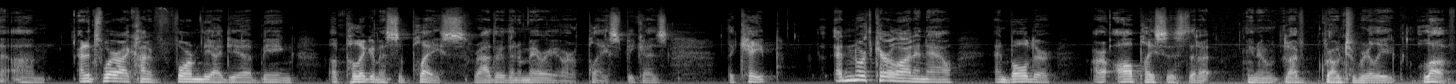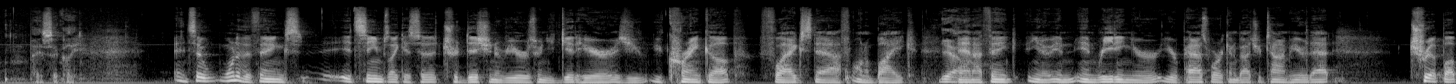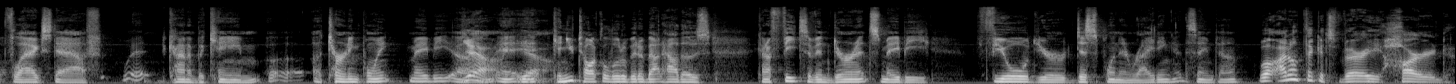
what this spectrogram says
uh, um, and it's where I kind of formed the idea of being a polygamous of place rather than a marrier of place because the Cape and North Carolina now and Boulder are all places that I, you know that I've grown to really love, basically. And so, one of the things it seems like it's a tradition of yours when you get here is you you crank up Flagstaff on a bike. Yeah. And I think you know in in reading your your past work and about your time here that trip up Flagstaff kind of became a, a turning point, maybe. Um, yeah. And, yeah. And can you talk a little bit about how those kind of feats of endurance maybe fueled your discipline in writing at the same time? Well, I don't think it's very hard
